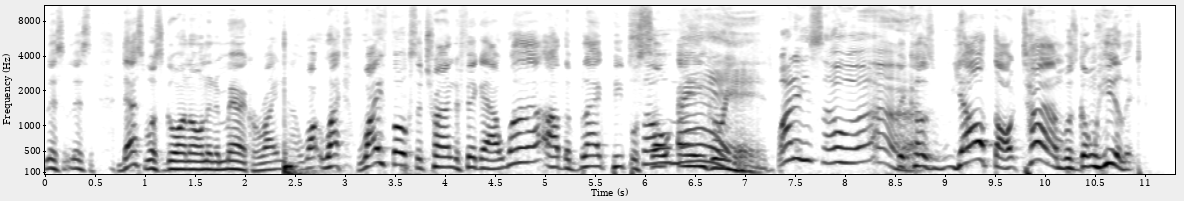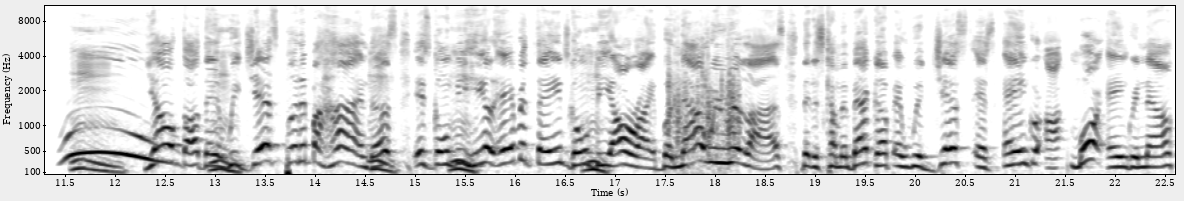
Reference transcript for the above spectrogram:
Listen, listen. That's what's going on in America right now. Why, why white folks are trying to figure out why are the black people so, angry? mad. Why they so uh, Because y'all thought time was gonna heal it. Ooh. Y'all thought that if we just put it behind mm. us, it's gonna be healed. Everything's gonna be all right. But now we realize that it's coming back up, and we're just as angry, uh, more angry now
